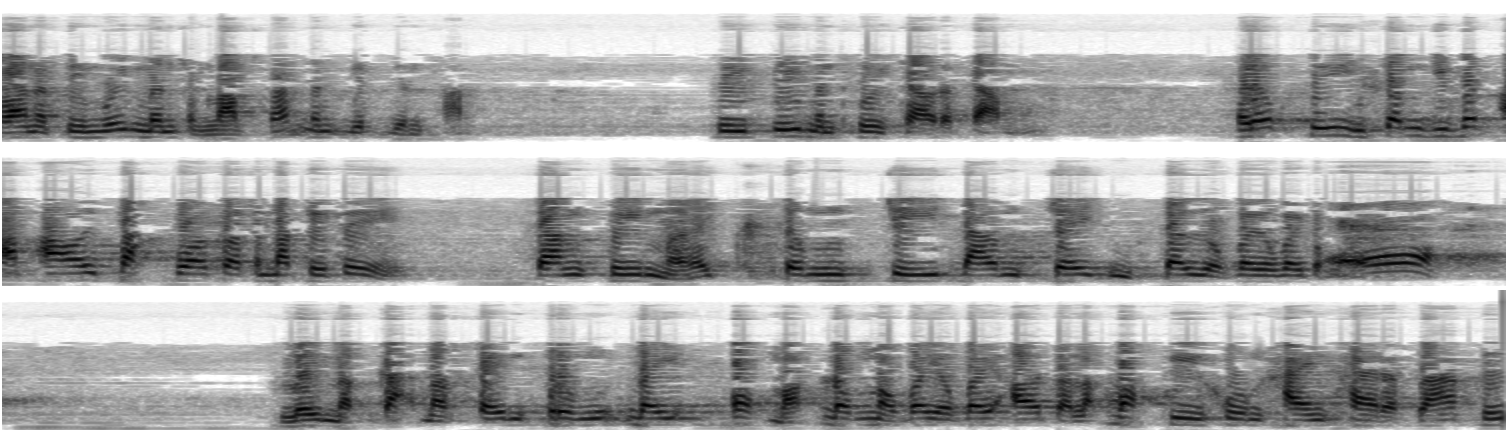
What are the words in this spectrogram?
គ្រាន់តែទី1មិនសម្លាប់សត្វមិនបៀតបៀនសត្វ ទី2មិនធ្វើចោរកម្មរកទីចិញ្ចឹមជីវិតអត់ឲ្យប៉ះពាល់ដល់សម្បត្តិទេទេតាំងពីមហិចខ្ទឹមជីដើមចេកទៅអ្វីអ្វីទាំងអស់លើមកកាក់មកផ្សេងព្រំដីអស់មកដុំអ្វីអ្វីឲ្យតែរបស់គីខួងខែងខែរសាគឺ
